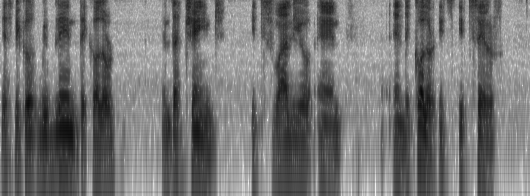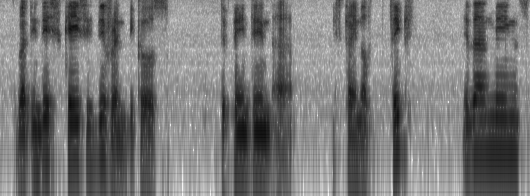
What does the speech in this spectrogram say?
Yes because we blend the color and that change its value and and the color it's itself but in this case it's different because the painting uh, is kind of thick it that means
